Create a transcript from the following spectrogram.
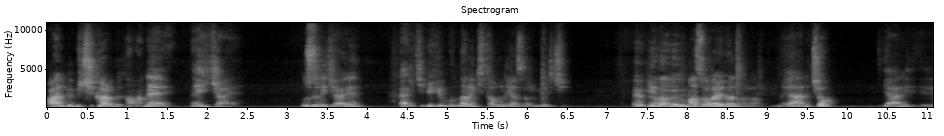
albümü çıkardık ama ne ne hikaye. Uzun hikaye. Belki bir gün bunların kitabını yazarım Meriç'im. Evet, İnanılmaz olaylar var altında. Yani çok yani e,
